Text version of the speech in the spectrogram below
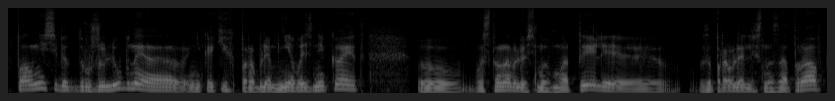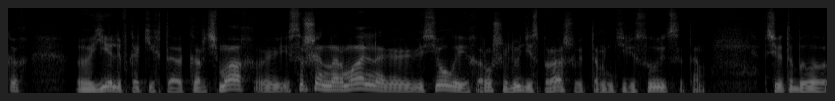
вполне себе дружелюбные, никаких проблем не возникает. Э, восстанавливались мы в мотеле, заправлялись на заправках, э, ели в каких-то корчмах. И совершенно нормально, э, веселые, хорошие люди спрашивают, там, интересуются. Там, все это было э,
